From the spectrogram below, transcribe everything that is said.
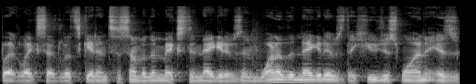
But like I said, let's get into some of the mixed and negatives. And one of the negatives, the hugest one, is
